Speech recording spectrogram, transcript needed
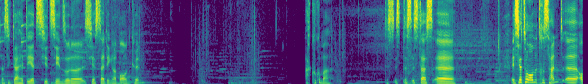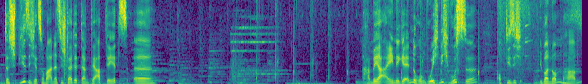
dass ich da hätte jetzt hier 10 so eine Siesta-Dinger bauen können. Ach, guck mal. Das ist das, ist das äh, ist jetzt auch interessant, äh, ob das Spiel sich jetzt nochmal anders gestaltet, dank der Updates. Äh, haben wir ja einige Änderungen, wo ich nicht wusste, ob die sich übernommen haben.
